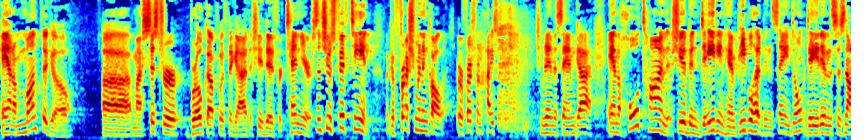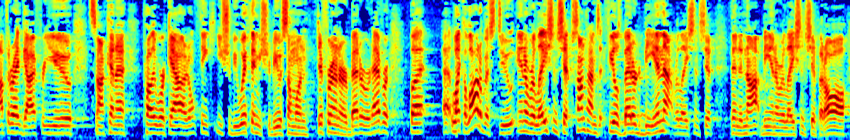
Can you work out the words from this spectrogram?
And a month ago, uh, my sister broke up with a guy that she had dated for 10 years, since she was 15, like a freshman in college, or a freshman in high school. She'd been dating the same guy. And the whole time that she had been dating him, people had been saying, don't date him, this is not the right guy for you, it's not gonna probably work out, I don't think you should be with him, you should be with someone different or better or whatever. But uh, like a lot of us do in a relationship, sometimes it feels better to be in that relationship than to not be in a relationship at all.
